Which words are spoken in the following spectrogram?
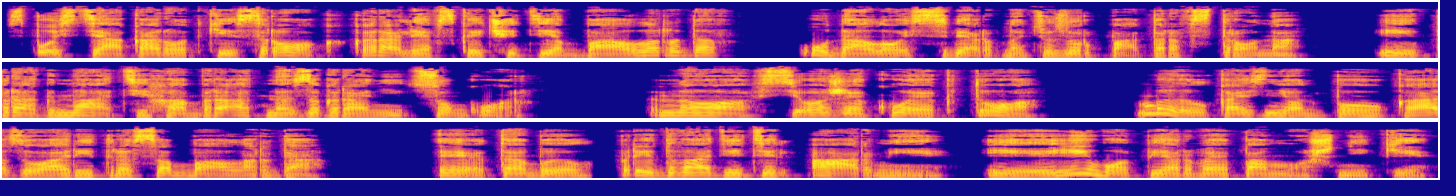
Спустя короткий срок королевской чете Баллардов удалось свергнуть узурпаторов с трона и прогнать их обратно за границу гор. Но все же кое-кто был казнен по указу Аритроса Балларда. Это был предводитель армии и его первые помощники.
